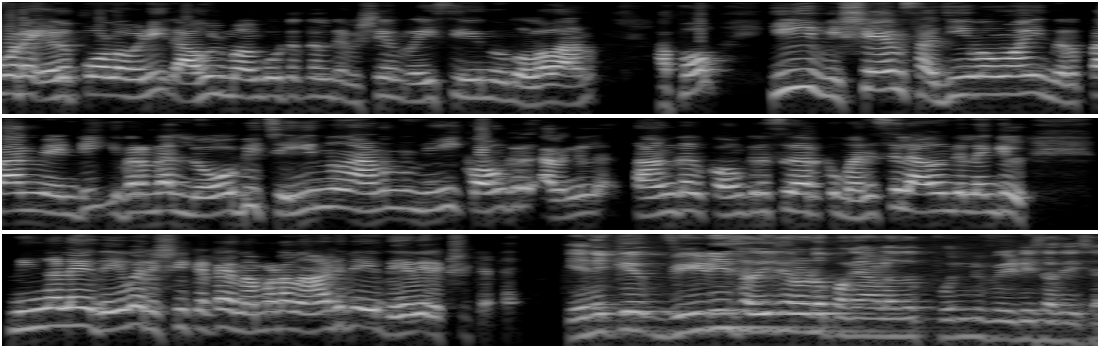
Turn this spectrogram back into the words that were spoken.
കൂടെ എളുപ്പമുള്ള വഴി രാഹുൽ മാങ്കൂട്ടത്തിന്റെ വിഷയം റേസ് ചെയ്യുന്നു എന്നുള്ളതാണ്. അപ്പോ ഈ വിഷയം സജീവമായി നിർത്താൻ വേണ്ടി ഇവരുടെ ലോബി ചെയ്യുന്നതാണെന്ന് നീ കോൺഗ്രസ് അല്ലെങ്കിൽ താങ്കൾ കോൺഗ്രസ്സുകാർക്ക് മനസ്സിലാവുന്നില്ലെങ്കിൽ നിങ്ങളെ ദൈവം രക്ഷിക്കട്ടെ നമ്മുടെ നാടിനെ ദൈവം രക്ഷിക്കട്ടെ. എനിക്ക് വി ഡി സതീശനോട് പറയാനുള്ളത് പൊന്നു വി ഡി സതീശ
